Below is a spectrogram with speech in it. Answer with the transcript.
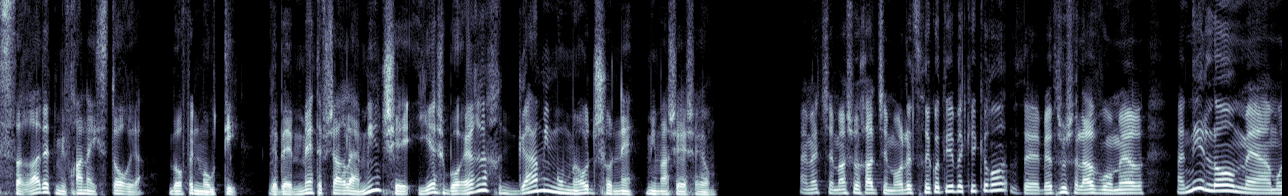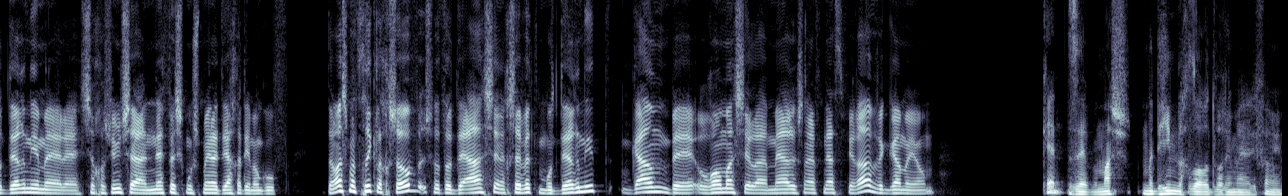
שרד את מבחן ההיסטוריה באופן מהותי ובאמת אפשר להאמין שיש בו ערך גם אם הוא מאוד שונה ממה שיש היום. האמת שמשהו אחד שמאוד הצחיק אותי בקיקרו זה באיזשהו שלב הוא אומר אני לא מהמודרנים האלה שחושבים שהנפש מושמנת יחד עם הגוף. זה ממש מצחיק לחשוב שזו דעה שנחשבת מודרנית גם ברומא של המאה הראשונה לפני הספירה וגם היום. כן זה ממש מדהים לחזור לדברים האלה לפעמים.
